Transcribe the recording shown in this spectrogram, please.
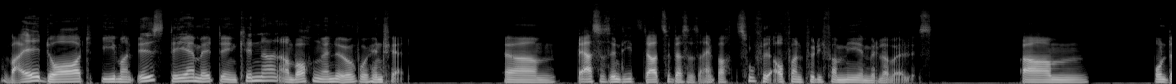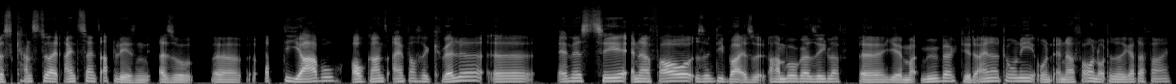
weil dort jemand ist, der mit den Kindern am Wochenende irgendwo hinfährt. Ähm, erstes Indiz dazu, dass es einfach zu viel Aufwand für die Familie mittlerweile ist. Ähm, und das kannst du halt eins zu eins ablesen. Also äh, Opti-Jahrbuch, auch ganz einfache Quelle. Äh, MSC, NRV sind die beiden, also Hamburger Segler, äh, hier Mühlberg, hier deiner Toni und NRV, Norddeutscher Regattaverein,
